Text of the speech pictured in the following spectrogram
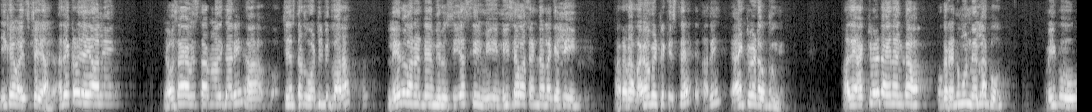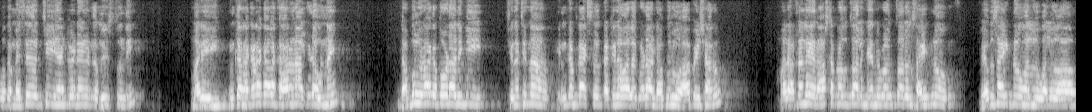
ఈ కేవైసీ చేయాలి. అది ఎక్కడ చేయాలి? వ్యవసాయ విస్తరణ అధికారి చేస్తాడు ఓటీపీ ద్వారా. లేదు అని అంటే మీరు సిఎస్సి మీ మీ సేవా సెంటర్లకు వెళ్ళి అక్కడ బయోమెట్రిక్ ఇస్తే అది యాక్టివేట్ అవుతుంది. అది యాక్టివేట్ అయినాక ఒక రెండు మూడు నెలలకు మీకు ఒక మెసేజ్ వచ్చి యాక్టివేట్ అయినట్టు చూపిస్తుంది. మరి ఇంకా రకరకాల కారణాలు కూడా ఉన్నాయి. డబ్బులు రాకపోవడానికి చిన్న చిన్న ఇన్కమ్ ట్యాక్స్ కట్టిన వాళ్ళకు కూడా డబ్బులు ఆపేశారు. మరి అట్లనే రాష్ట్ర ప్రభుత్వాలు కేంద్ర ప్రభుత్వాలు సైట్ను వెబ్సైట్ను వాళ్ళు వాళ్ళు ఆ-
